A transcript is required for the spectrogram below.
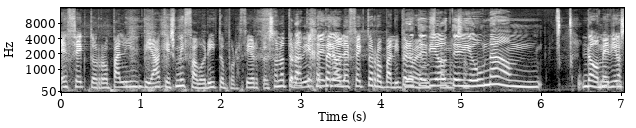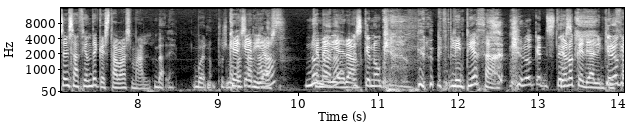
eh, efecto ropa limpia, que es mi favorito, por cierto. Eso no te Pero lo dije, te pero dio- el efecto ropa limpia Pero me te gusta dio, te dio una. mm, No, me dio sensación de que estabas mal. Vale, bueno, pues no ¿Qué pasa querías? nada. No, Que me nada, diera. Es que no quiero, quiero que Limpieza. Quiero que estés, Yo no quería limpieza. Quiero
